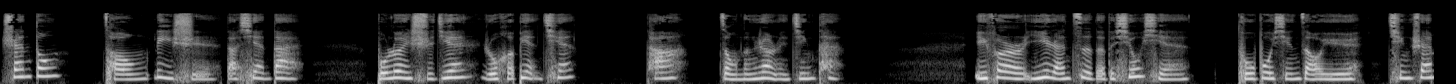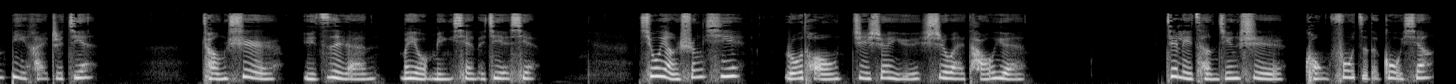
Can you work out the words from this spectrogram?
山东从历史到现代，不论时间如何变迁，它总能让人惊叹。一份怡然自得的休闲，徒步行走于。青山碧海之间，城市与自然没有明显的界限，休养生息，如同置身于世外桃源。这里曾经是孔夫子的故乡，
